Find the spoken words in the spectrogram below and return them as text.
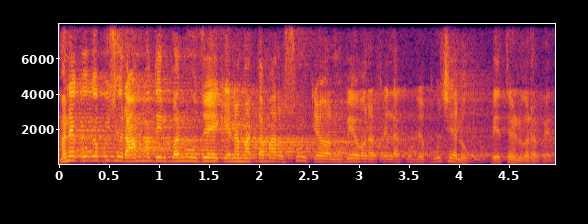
મને કોકે પૂછ્યું, રામ મંદિર બનવું જોઈએ કે એનામાં તમારું શું કહેવાનું? બે વર્ષ પહેલા કોકે પૂછેલું, બે ત્રણ વર્ષ પહેલા.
